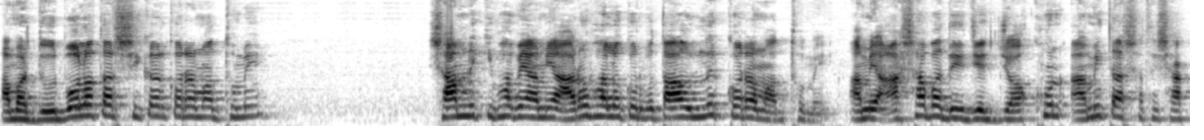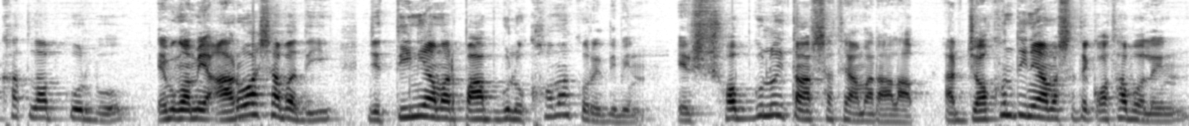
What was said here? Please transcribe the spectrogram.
আমার দুর্বলতার স্বীকার করার মাধ্যমে, সামনে কীভাবে আমি আরও ভালো করব তা উল্লেখ করার মাধ্যমে, আমি আশাবাদী যে যখন আমি তার সাথে সাক্ষাৎ লাভ করব এবং আমি আরও আশাবাদী যে তিনি আমার পাপগুলো ক্ষমা করে দিবেন, এর সবগুলোই তার সাথে আমার আলাপ। আর যখন তিনি আমার সাথে কথা বলেন,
